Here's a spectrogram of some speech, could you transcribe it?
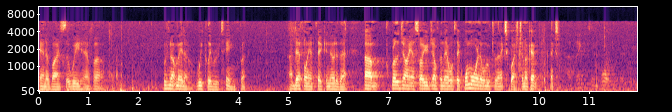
and advice that we have. Uh, we've not made a weekly routine, but I definitely have taken note of that. Um, Brother Johnny, I saw you jump in there. We'll take one more, and then we'll move to the next question. Okay? Thanks. I think it's important that we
